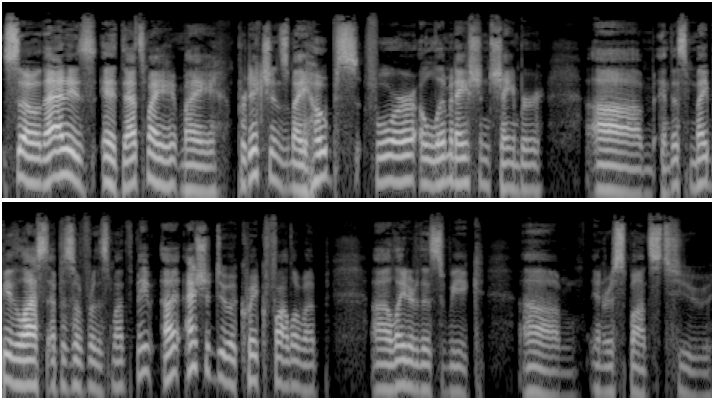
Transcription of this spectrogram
so that is it. That's my my predictions, my hopes for Elimination Chamber. Um, and this might be the last episode for this month. Maybe I, I should do a quick follow up uh, later this week um, in response to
